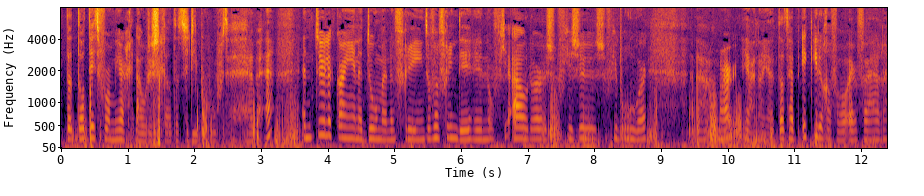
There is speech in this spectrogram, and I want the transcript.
dat, dat dit voor meer ouders geldt, dat ze die behoefte hebben. Hè? En natuurlijk kan je het doen met een vriend of een vriendin, of je ouders, of je zus, of je broer. Uh, maar ja, nou ja, dat heb ik in ieder geval ervaren.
